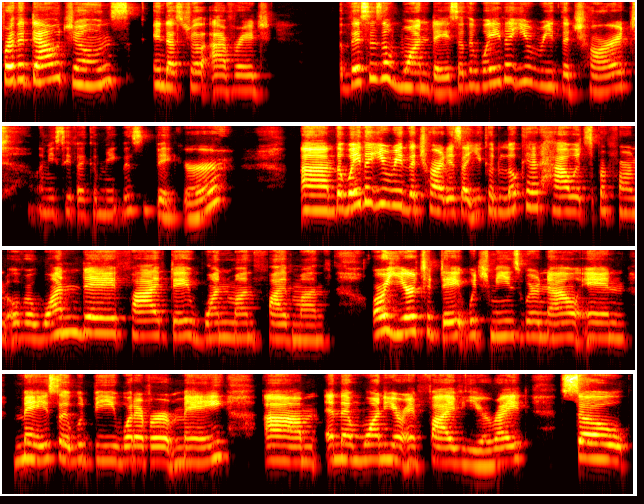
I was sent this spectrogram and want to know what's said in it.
for the Dow Jones Industrial Average, this is a one day. So the way that you read the chart, let me see if I can make this bigger. Um, the way that you read the chart is that you could look at how it's performed over one day, five day, one month, five month, or year to date, which means we're now in May. So it would be whatever May, um, and then one year and five year, right? So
